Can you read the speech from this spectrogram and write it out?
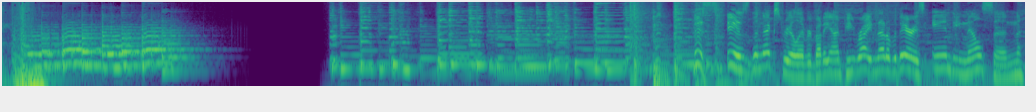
Is the next reel, everybody. I'm Pete Wright, and that over there is Andy Nelson.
